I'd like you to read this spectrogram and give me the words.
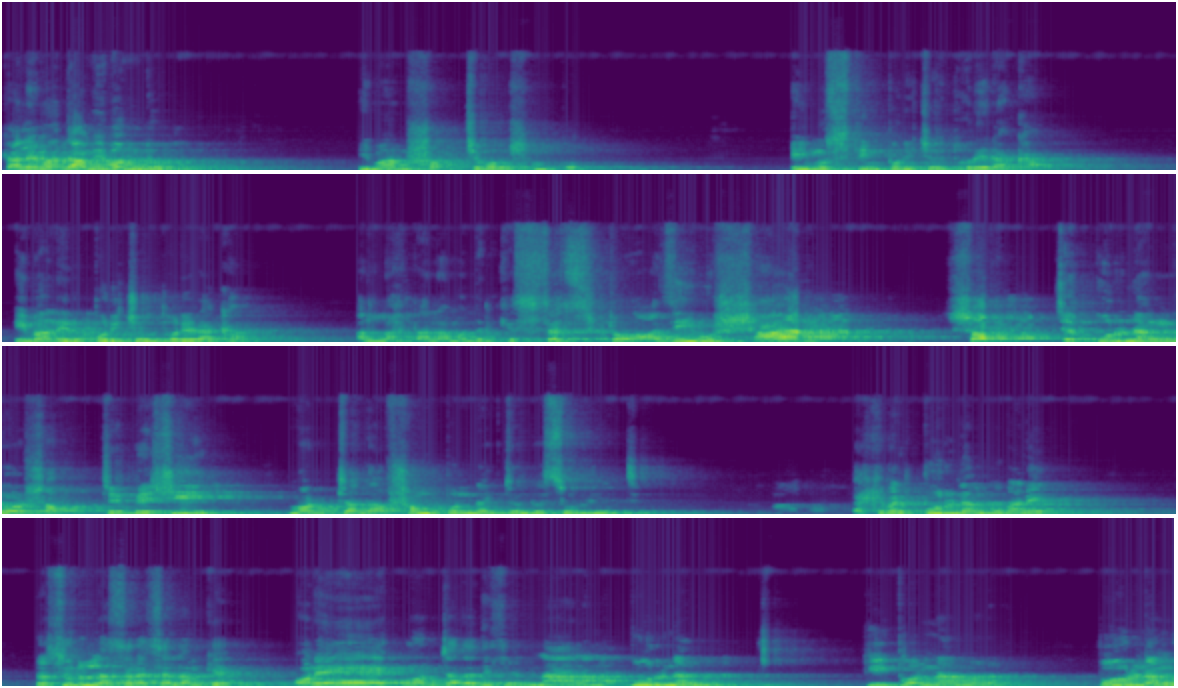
কালেমা দামি বন্ধু ইমান সবচেয়ে বড় সম্পদ। এই মুসলিম পরিচয় ধরে রাখা। ইমানের পরিচয় ধরে রাখা। আল্লাহ তালা আমাদেরকে শ্রেষ্ঠ আজিমুসান সবচেয়ে পূর্ণাঙ্গ, সবচেয়ে বেশি মর্যাদা সম্পন্ন একজন রসুল দিয়েছে। একেবারে পূর্ণাঙ্গ মানে রসুল্লাহ সাল্লাহ সাল্লামকে অনেক মর্যাদা দিছে। না না না, পূর্ণাঙ্গ। কি কন্যা মরণ পূর্ণাঙ্গ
